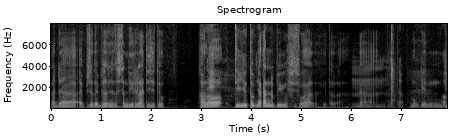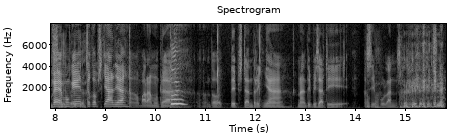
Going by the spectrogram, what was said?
ada episode-episodenya tersendiri lah di situ. Kalau di YouTube-nya kan lebih visual gitu lah Nah, Hmm, gitu. mungkin Oke, itu mungkin aja. cukup sekian ya eh, para muda. Untuk tips dan triknya nanti bisa di kesimpulan sendiri. Sim-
